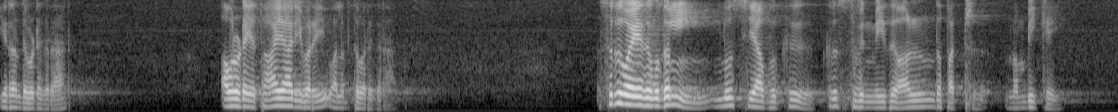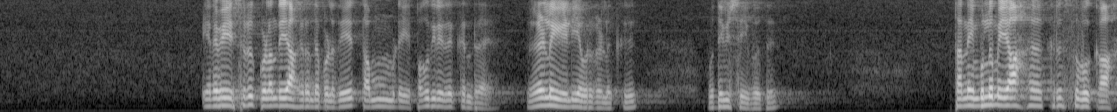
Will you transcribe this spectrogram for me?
இறந்து விடுகிறார். அவருடைய தாயார் இவரை வளர்த்து வருகிறார். சிறு வயது முதல் லூசியாவுக்கு கிறிஸ்துவின் மீது ஆழ்ந்த பற்று நம்பிக்கை எனவே சிறு குழந்தையாக இருந்த பொழுதே தம்முடைய பகுதியில் இருக்கின்ற ஏழை எளியவர்களுக்கு உதவி செய்வது தன்னை முழுமையாக கிறிஸ்துவுக்காக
